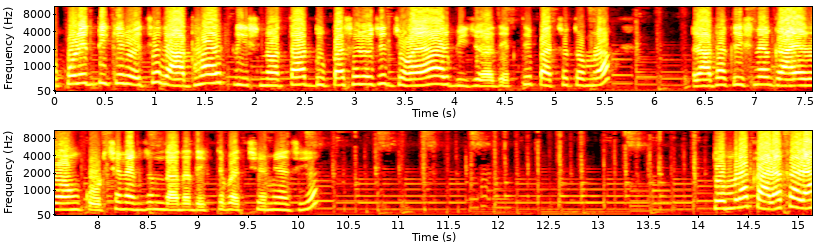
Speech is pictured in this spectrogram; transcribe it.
ওপরের দিকে রয়েছে রাধা আর কৃষ্ণ, তার দুপাশে রয়েছে জয়া আর বিজয়া। দেখতে পাচ্ছ তোমরা? রাধা কৃষ্ণের গায়ে রং করছেন একজন দাদা, দেখতে পাচ্ছি আমি আজকে। তোমরা কারা কারা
